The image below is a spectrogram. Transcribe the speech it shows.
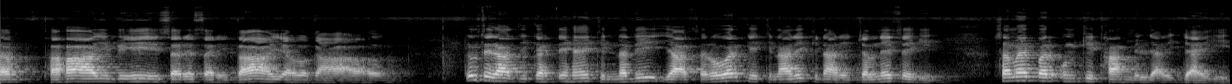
थहाई भी सर सरिता तुलसीदास जी कहते हैं कि नदी या सरोवर के किनारे किनारे चलने से ही समय पर उनकी थाह मिल जाएगी।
